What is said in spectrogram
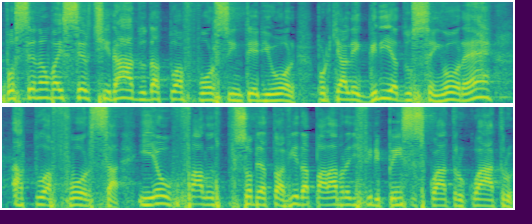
você não vai ser tirado da tua força interior, porque a alegria do Senhor é a tua força. E eu falo sobre a tua vida a palavra de Filipenses 4:4.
